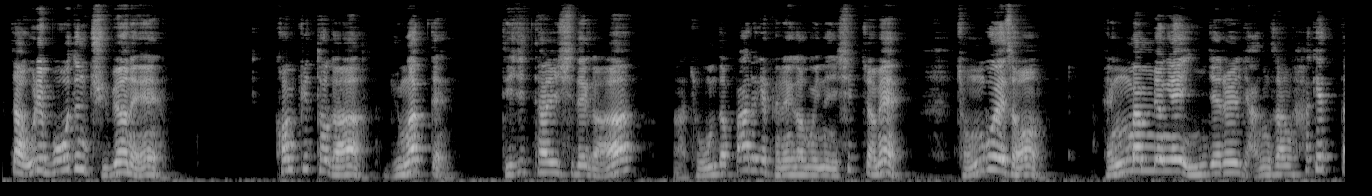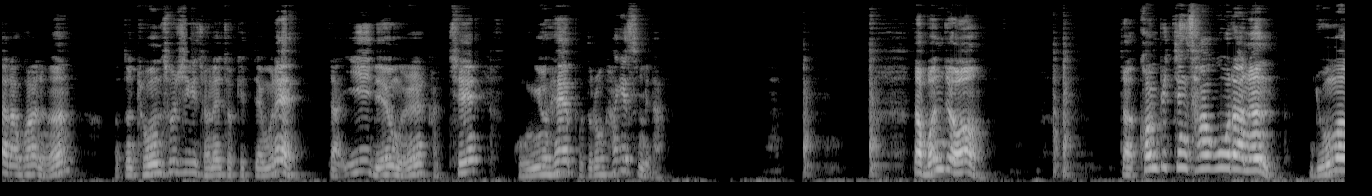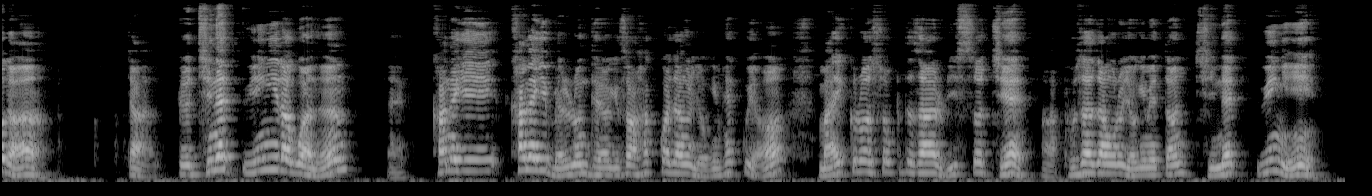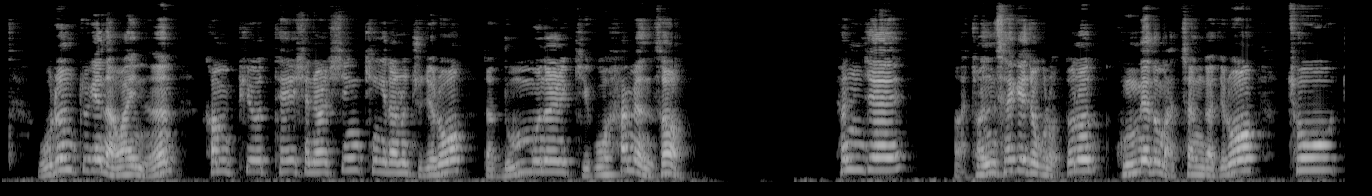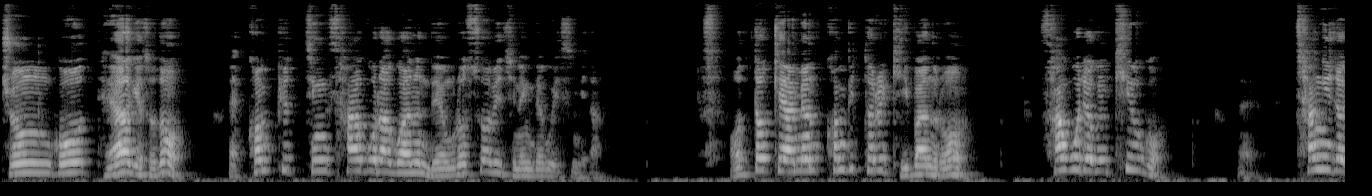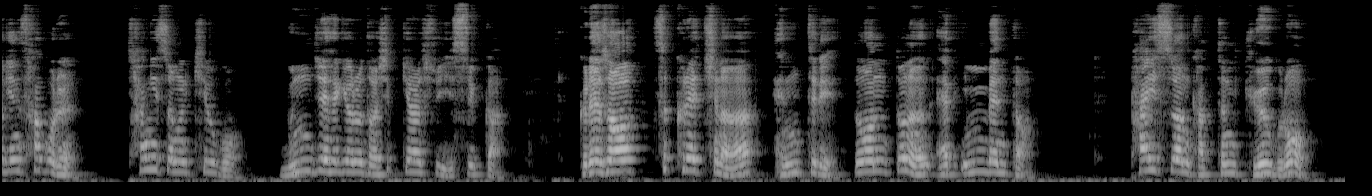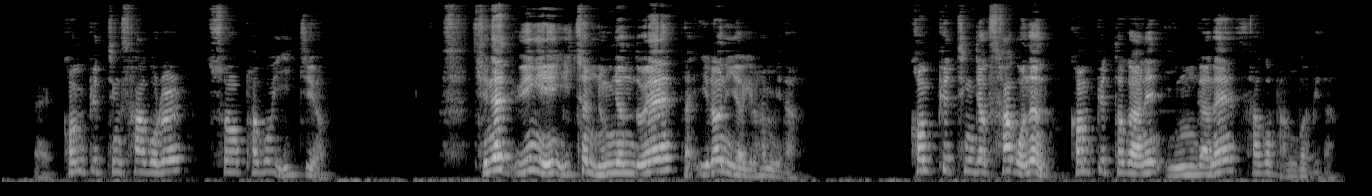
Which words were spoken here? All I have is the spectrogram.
자 우리 모든 주변에 컴퓨터가 융합된 디지털 시대가 아, 조금 더 빠르게 변해가고 있는 시점에 정부에서 100만 명의 인재를 양성하겠다라고 하는 어떤 좋은 소식이 전해졌기 때문에 자, 이 내용을 같이 공유해 보도록 하겠습니다. 자, 먼저 자, 컴퓨팅 사고라는 용어가 자, 그 지넷 윙이라고 하는 네, 카네기 카네기 멜론 대학에서 학과장을 역임했고요. 마이크로소프트사 리서치의 아, 부사장으로 역임했던 지넷 윙이 오른쪽에 나와 있는 Computational Thinking이라는 주제로 논문을 기고하면서 현재 아, 전 세계적으로 또는 국내도 마찬가지로 초, 중, 고 대학에서도 네, 컴퓨팅 사고라고 하는 내용으로 수업이 진행되고 있습니다. 어떻게 하면 컴퓨터를 기반으로 사고력을 키우고 네, 창의적인 사고를 창의성을 키우고 문제 해결을 더 쉽게 할 수 있을까 그래서 스크래치나 엔트리 또는, 또는 앱 인벤터 파이썬 같은 교육으로 네, 컴퓨팅 사고를 수업하고 있지요 지넷 윙이 2006년도에 이런 이야기를 합니다 컴퓨팅적 사고는 컴퓨터가 아닌 인간의 사고 방법이다.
